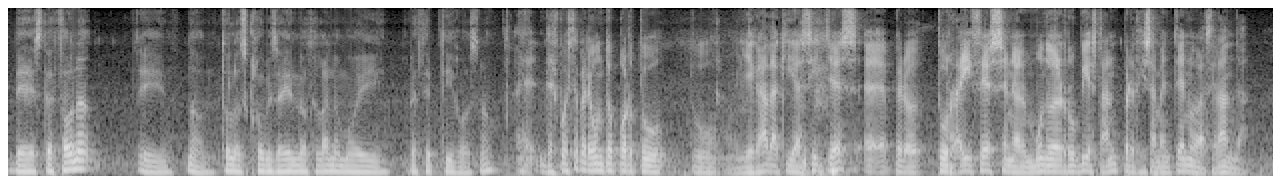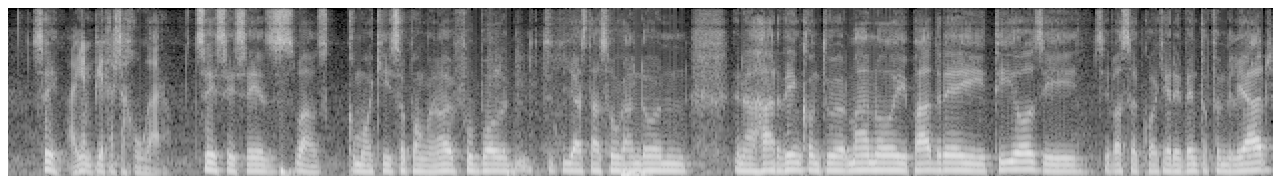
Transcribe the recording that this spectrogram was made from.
de esta zona. Y no, todos los clubes ahí en Nueva Zelanda muy receptivos, ¿no? Eh, después te pregunto por tu, tu llegada aquí a Sitges, eh, pero tus raíces en el mundo del rugby están precisamente en Nueva Zelanda. Sí, Ahí empiezas a jugar. Sí, sí, sí, es, es como aquí supongo, ¿no? El fútbol, ya estás jugando en, en, el jardín con tu hermano y padre y tíos y si vas a cualquier evento familiar,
